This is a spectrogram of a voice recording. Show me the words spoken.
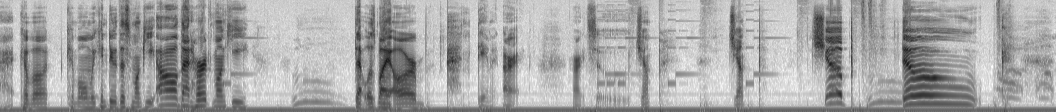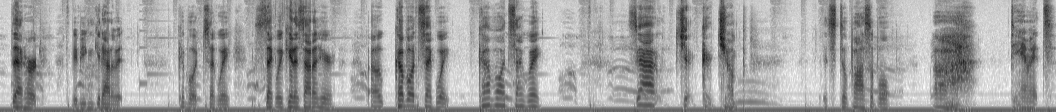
Alright, come on. Come on, we can do this, monkey. Oh, that hurt, monkey. That was my arm. Ah, damn it. Alright. Alright, so jump. Jump. Jump! No! That hurt. Maybe you can get out of it. Come on, Segway. Segway, get us out of here. Oh, come on, Segway. Come on, Segway. Jump. It's still possible. Ah, damn it.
